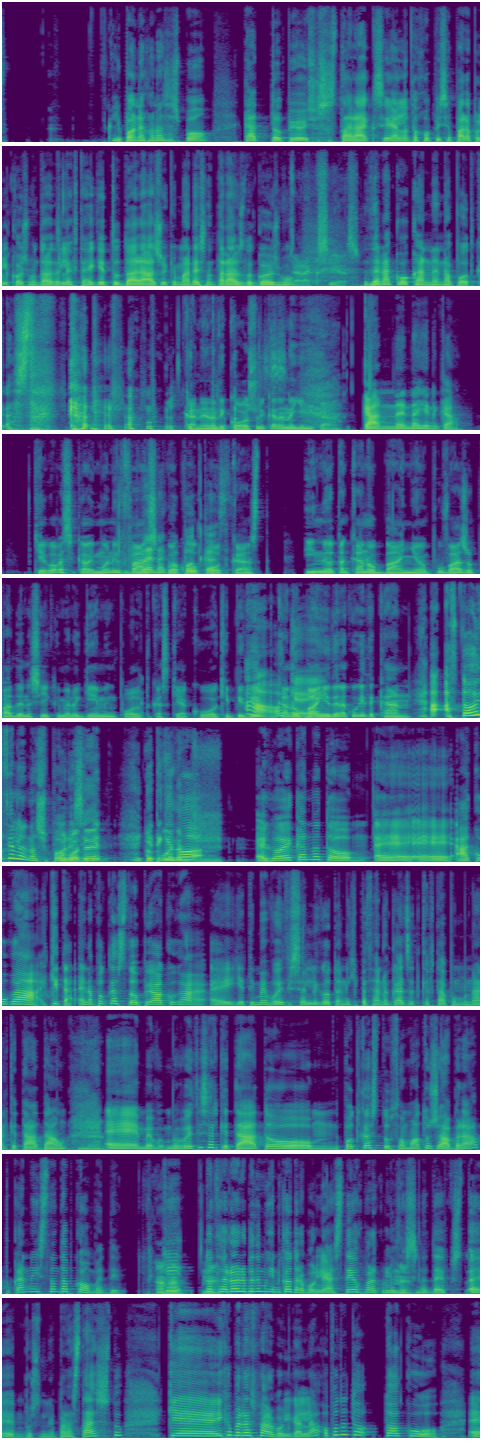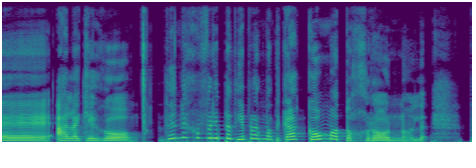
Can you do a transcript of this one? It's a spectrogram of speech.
Λοιπόν, έχω να σας πω κάτι το οποίο ίσως σας ταράξει, αλλά το έχω πει σε πάρα πολύ κόσμο τώρα τελευταία γιατί τον ταράζω και μου αρέσει να ταράζω τον κόσμο. Ταραξίας. Δεν ακούω κανένα podcast. κανένα. μόλις. Κανένα δικό σου ή κανένα γενικά; Κανένα γενικά. Και εγώ βασικά η μόνη Δεν φάση που ακούω ακούω podcast. podcast είναι όταν κάνω μπάνιο που βάζω πάντα ένα συγκεκριμένο gaming podcast και ακούω και επειδή Α, κάνω οκ. μπάνιο δεν ακούγεται καν. Α, αυτό ήθελα να σου πω, ρε, εσύ, Οπότε, για- γιατί ακούω και ένα εγώ, μπζζ. Εγώ έκανα το. Ε, ε, άκουγα. Κοίτα, ένα podcast το οποίο άκουγα ε, γιατί με βοήθησε λίγο όταν είχε πεθάνει ο Gadget και αυτά που ήμουν αρκετά down. Ναι. Ε, με, με βοήθησε αρκετά το podcast του Θωμά του Ζάμπρα που κάνει stand-up comedy. Αχα, και το ναι. θεωρώ ρε παιδί μου γενικότερα πολύ αστείο. Έχω παρακολουθήσει Ναι. συνεντεύξεις, ε, πώς το λένε, παραστάσεις του και είχα περάσει πάρα πολύ καλά. Οπότε το, το ακούω. Ε, αλλά και εγώ δεν έχω βρει παιδιά πραγματικά ακόμα το χρόνο.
